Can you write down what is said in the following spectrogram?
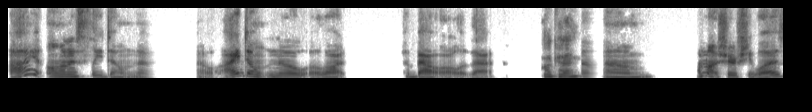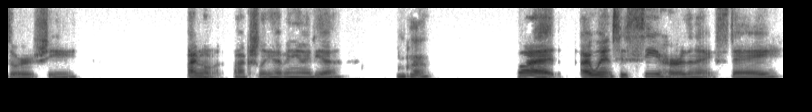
i honestly don't know i don't know a lot about all of that Okay. um i'm not sure if she was or if she i don't actually have any idea Okay. But I went to see her the next day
